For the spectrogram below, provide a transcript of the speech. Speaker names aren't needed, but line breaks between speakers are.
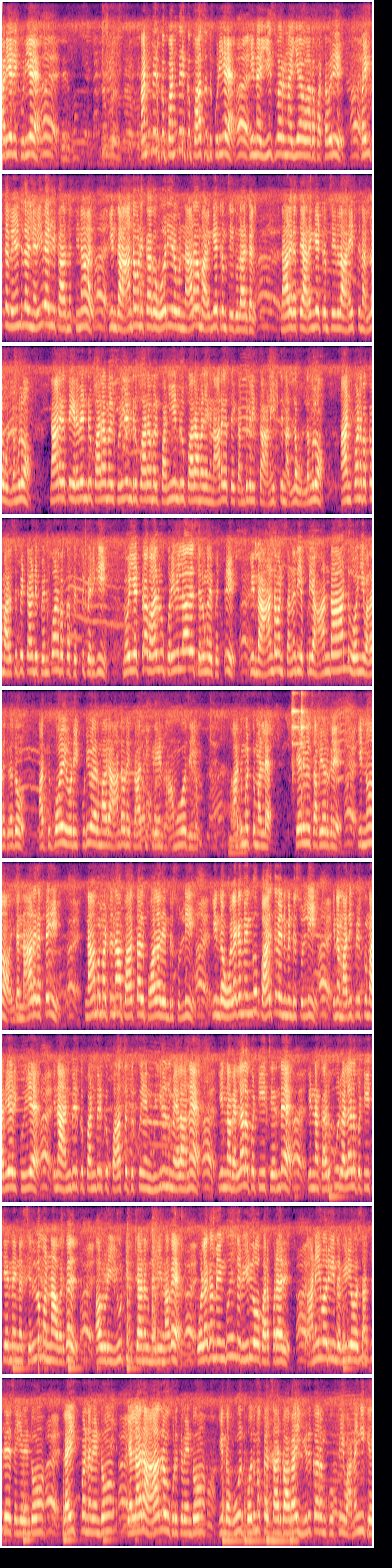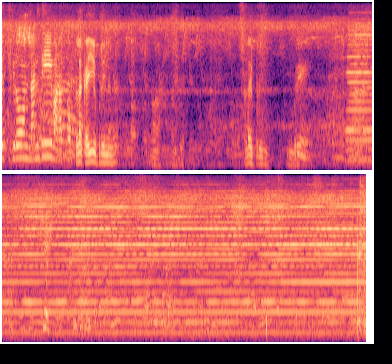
மரியாதைக்குரிய அன்பிற்கு பண்பிற்கு பாசத்துக்குரிய இந்த ஈஸ்வரன் ஐயாவாகப்பட்டவரு. வைத்த வேண்டுதல் நிறைவேறிய காரணத்தினால் இந்த ஆண்டவனுக்காக ஓரிரவு நாடகம் அரங்கேற்றம் செய்துள்ளார்கள். நாடகத்தை அரங்கேற்றம் செய்துள்ள அனைத்து நல்ல உள்ளங்களும் நாடகத்தை இரவென்று பாராமல் குளிரென்று பாராமல் பனியென்று பாராமல் எங்க நாடகத்தை கண்டுகளித்த அனைத்து நல்ல உள்ளங்களும் ஆண் போன பக்கம் அரசு பெற்றாண்டு பெண் போன பக்கம் பெற்று பெருகி நோயற்ற வாழ்வு குறைவில்லாத செல்வங்களை பெற்று இந்த ஆண்டவன் சன்னதி எப்படி ஆண்டாண்டு ஓங்கி வளர்கிறதோ அதுபோல இவருடைய குடி வளருமாறு ஆண்டவனை பிரார்த்திக்கிறேன் ராமோ ஜெயம். அது மட்டுமல்ல கேளுங்கள் சபையோர்களே இன்னும் இந்த நாடகத்தை நாம மட்டும்தான் பார்த்தால் போதாது என்று சொல்லி இந்த உலகமெங்கும் பார்க்க வேண்டும் என்று சொல்லி இந்த மதிப்பிற்கும் அதிகாரிக்குரிய இந்த அன்பிற்கு பண்பிற்கு பாசத்துக்கும் என் உயிரினும் மேலான இன்ன வெள்ளாளப்பட்டியைச் சேர்ந்த இன்ன கருப்பூர் வெள்ளாளப்பட்டியைச் சேர்ந்த இந்த செல்வம் அண்ணா அவர்கள் அவருடைய யூடியூப் சேனல் மூலியமாக உலகமெங்கும் இந்த வீடியோவை பரப்புறாரு. அனைவரும் இந்த வீடியோவை சப்ஸ்கிரைப் செய்ய வேண்டும் லைக் பண்ண வேண்டும் எல்லாரும் ஆதரவு கொடுக்க வேண்டும். இந்த ஊர் பொதுமக்கள் சார்பாக இருகரம் கூப்பி வணங்கி கேட்கிறோம். நன்றி வணக்கம்.
எல்லாம் கை அது. எல்லாம் இப்படிங்க.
